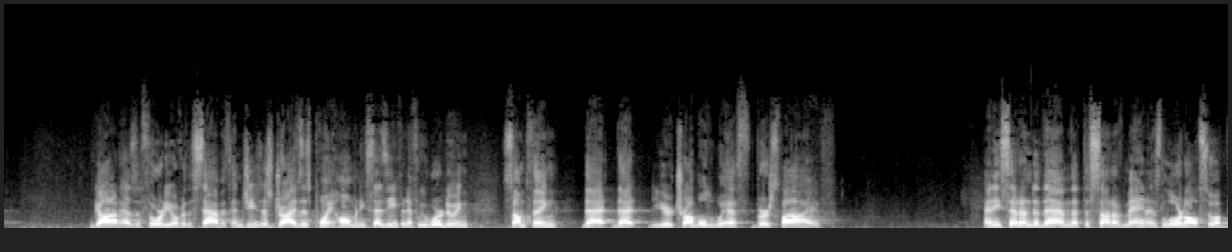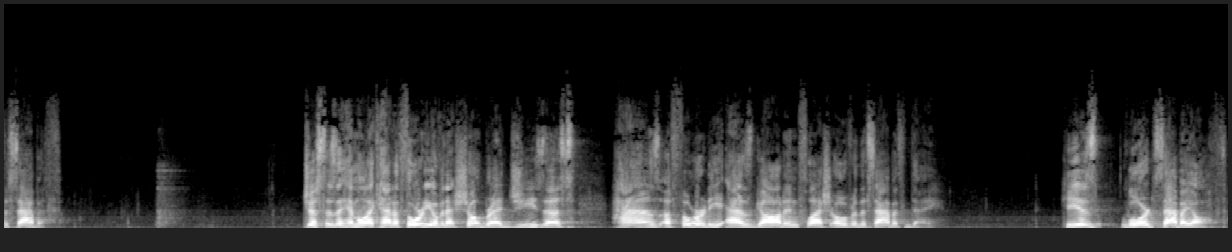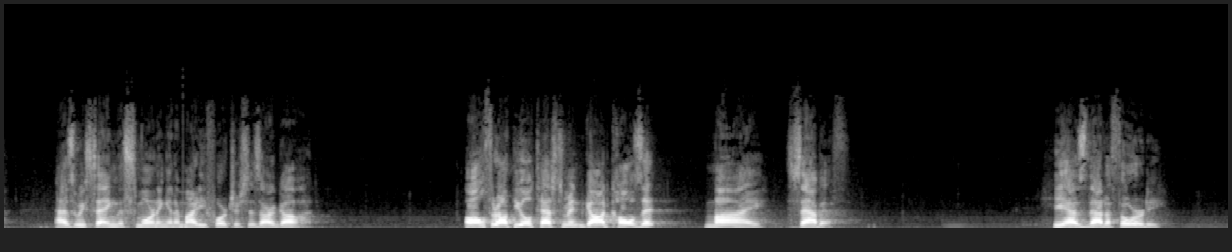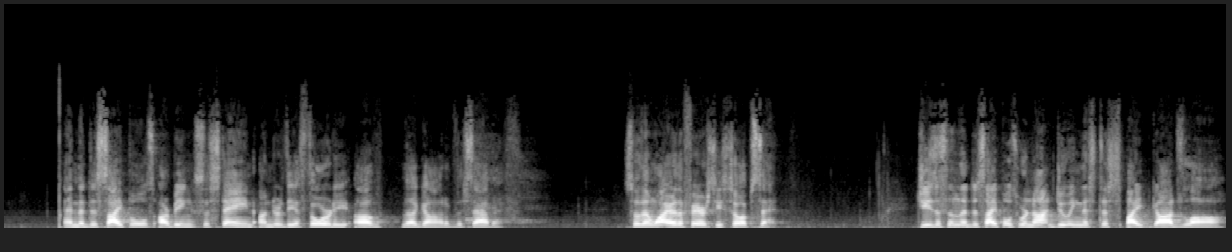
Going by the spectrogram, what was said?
God has authority over the Sabbath. And Jesus drives his point home, and he says, even if we were doing something that, that you're troubled with, verse 5, and he said unto them that the Son of Man is Lord also of the Sabbath. Just as Ahimelech had authority over that showbread, Jesus has authority as God in flesh over the Sabbath day. He is Lord Sabaoth, as we sang this morning in A Mighty Fortress is Our God. All throughout the Old Testament, God calls it my Sabbath. He has that authority. And the disciples are being sustained under the authority of the God of the Sabbath. So then, why are the Pharisees so upset? Jesus and the disciples were not doing this to spite God's law.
